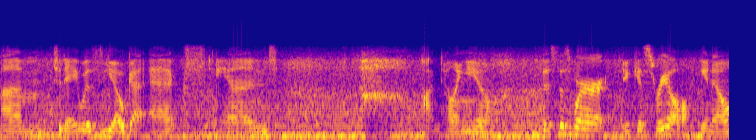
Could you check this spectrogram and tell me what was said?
Um, today was Yoga X and I'm telling you, this is where it gets real, you know.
